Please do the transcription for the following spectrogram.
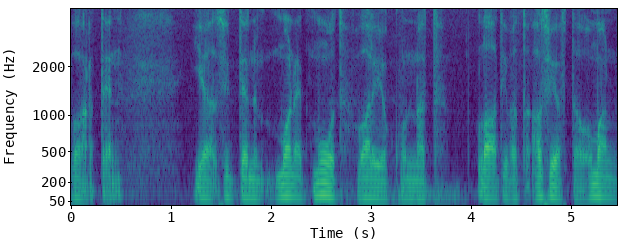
varten. Ja sitten monet muut valiokunnat laativat asiasta oman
